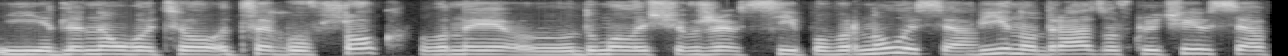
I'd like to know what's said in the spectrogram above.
і для нього цього це був шок. Вони е, думали, що вже всі повернулися. Він одразу включився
